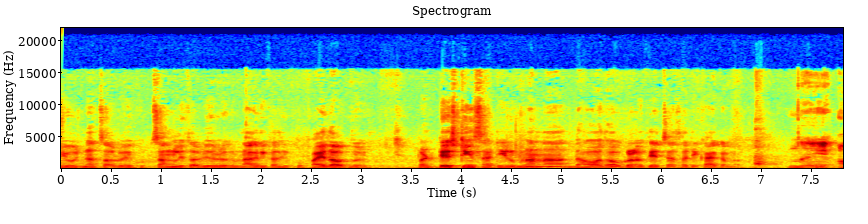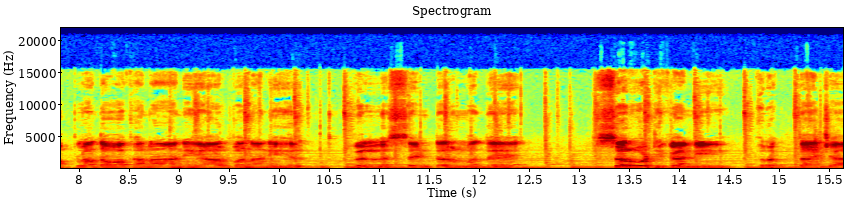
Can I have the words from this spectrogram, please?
योजना चालू आहे खूप चांगली चालू आहे. नागरिकांना खूप फायदा होतो आहे पण टेस्टिंगसाठी रुग्णांना धावाधाव कळत त्याच्यासाठी काय करणार? नाही आपला दवाखाना आणि अर्बन आणि हेल्थ वेलनेस सेंटरमध्ये सर्व ठिकाणी रक्ताच्या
